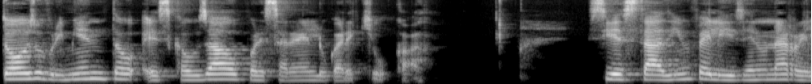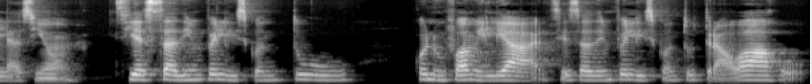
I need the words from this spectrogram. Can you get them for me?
todo sufrimiento es causado por estar en el lugar equivocado. Si estás infeliz en una relación, si estás infeliz con tu, con un familiar, si estás infeliz con tu trabajo,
